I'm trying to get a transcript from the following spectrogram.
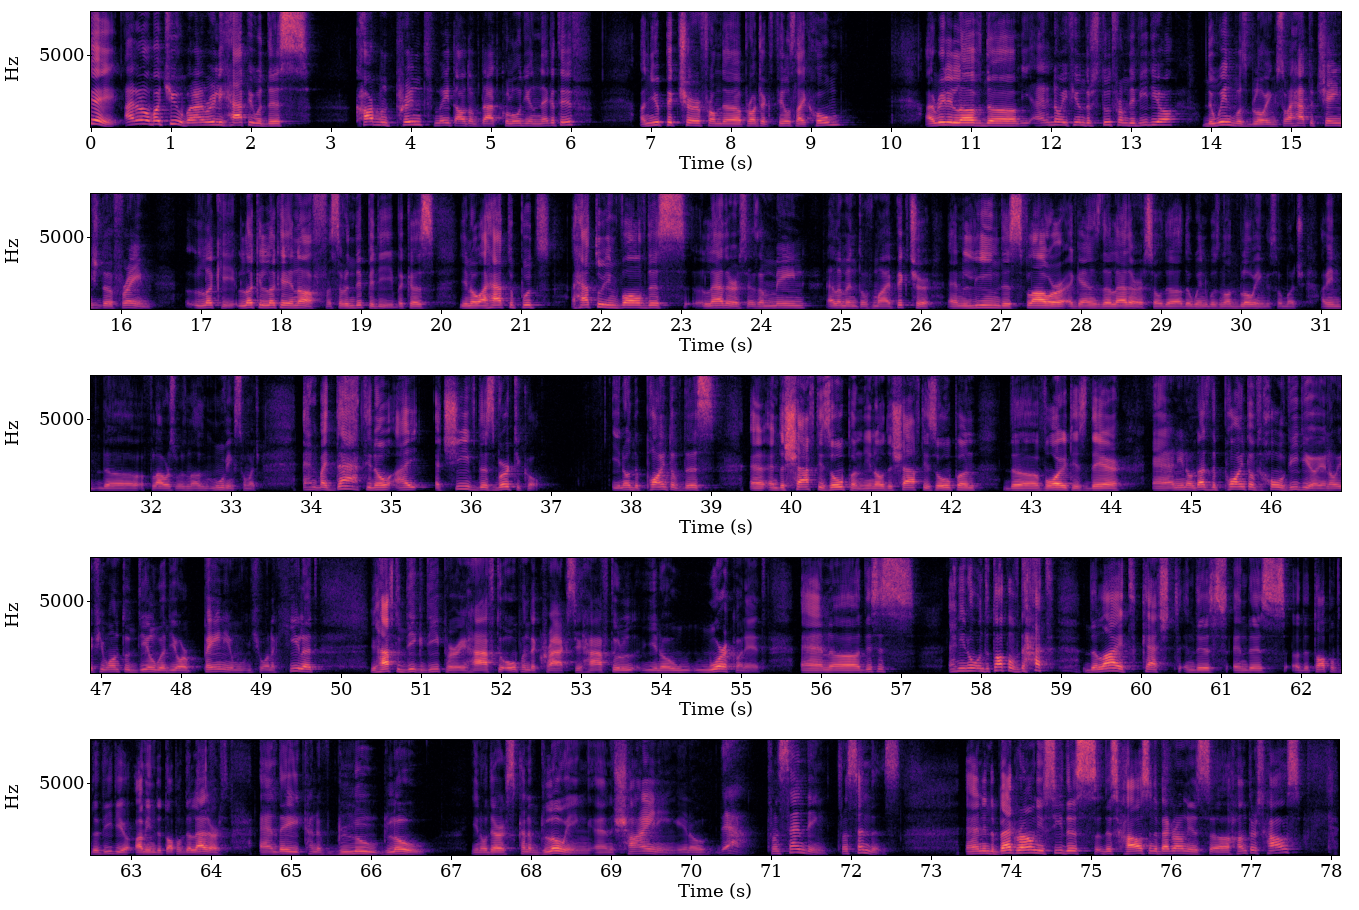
Okay, I don't know about you, but I'm really happy with this carbon print made out of that collodion negative. A new picture from the project Feels Like Home. I really love the, I don't know if you understood from the video, the wind was blowing, so I had to change the frame. Lucky, lucky, lucky enough, serendipity, because, you know, I had to put, I had to involve this leathers as a main element of my picture and lean this flower against the leather so the, the wind was not blowing so much. I mean, the flowers was not moving so much. And by that, you know, I achieved this vertical. You know, the point of this, and, and the shaft is open, you know, the shaft is open, the void is there. And, you know, that's the point of the whole video. You know, if you want to deal with your pain, if you want to heal it, you have to dig deeper you have to open the cracks you have to you know work on it. And uh, this is and you know on the top of that the light catched in this in this uh, the top of the video i mean the top of the letters and they kind of glow glow. You know they're kind of glowing and shining you know yeah transcending transcendence. And in the background you see this this house. In the background is uh, hunter's house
